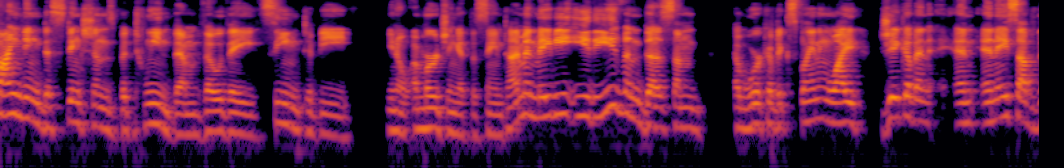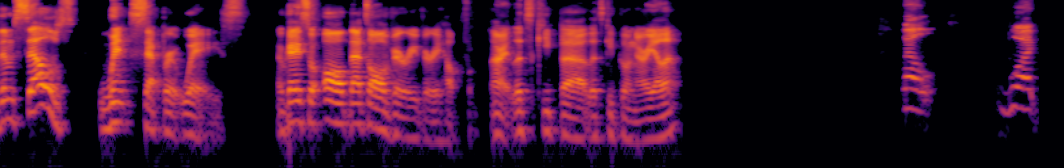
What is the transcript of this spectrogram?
finding distinctions between them, though they seem to be, you know, emerging at the same time. And maybe it even does some work of explaining why Jacob and, and, and Esav themselves went separate ways. Okay, so all that's all very, very helpful. All right, let's keep uh let's keep going, Ariella. Well, what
